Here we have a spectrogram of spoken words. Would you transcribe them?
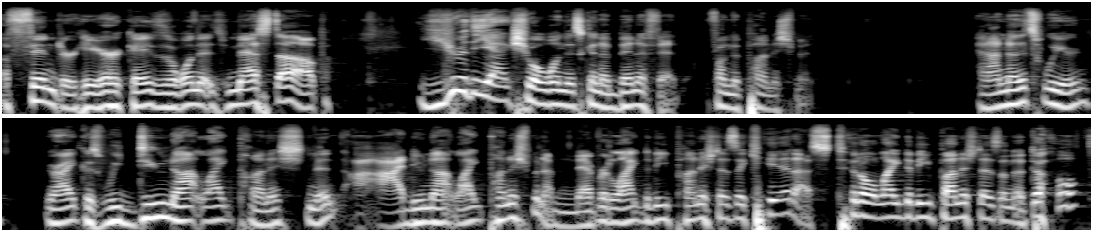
offender here, okay, the one that's messed up, you're the actual one that's going to benefit from the punishment. And I know that's weird. Right? Because we do not like punishment. I do not like punishment. I've never liked to be punished as a kid. I still don't like to be punished as an adult.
